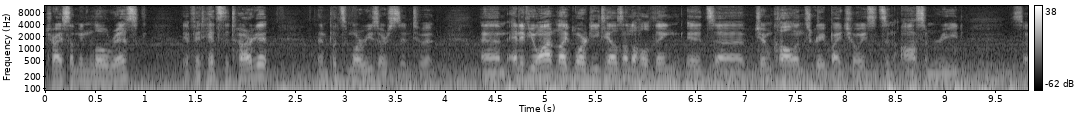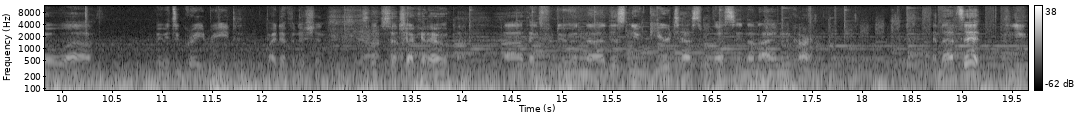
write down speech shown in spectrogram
try something low risk. If it hits the target, then put some more resources into it. Um, and if you want like more details on the whole thing, it's uh, Jim Collins, Great by Choice. It's an awesome read. So uh, maybe it's a great read by definition. So, so check it out. Uh, thanks for doing uh, this new gear test with us in an I am in a car. And that's it. Can you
